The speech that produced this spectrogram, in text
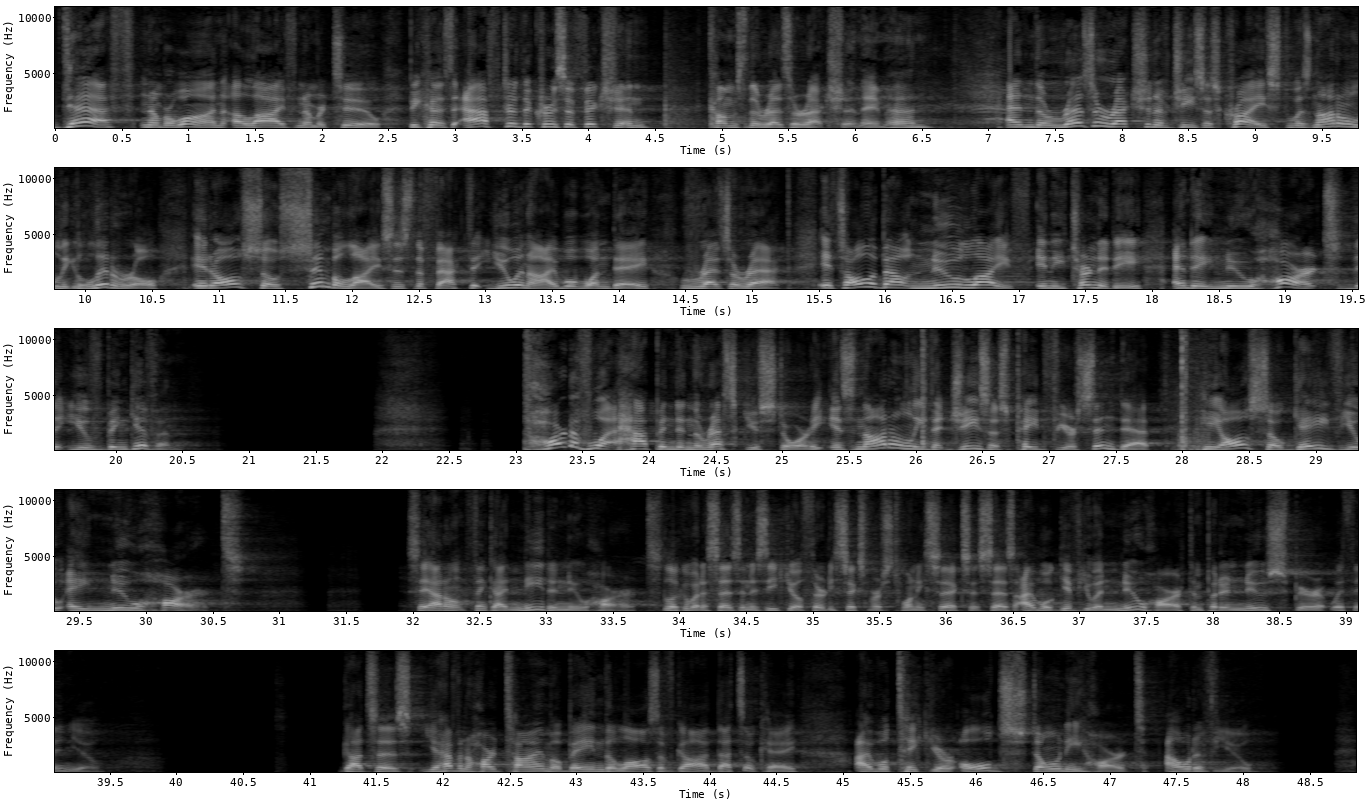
Death, number one, alive, number two, because after the crucifixion comes the resurrection. Amen? And the resurrection of Jesus Christ was not only literal, it also symbolizes the fact that you and I will one day resurrect. It's all about new life in eternity and a new heart that you've been given. Part of what happened in the rescue story is not only that Jesus paid for your sin debt, he also gave you a new heart. Say, I don't think I need a new heart. Look at what it says in Ezekiel 36, verse 26. It says, I will give you a new heart and put a new spirit within you. God says, You're having a hard time obeying the laws of God? That's okay. I will take your old stony heart out of you,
